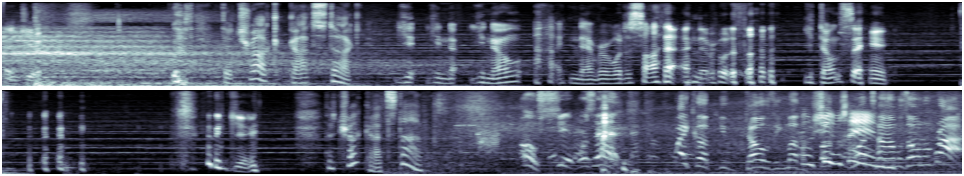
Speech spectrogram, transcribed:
Thank you. The truck got stuck. You, you know, you know, I never would have saw that. I never would have thought. That. You don't say. the Game. The truck got stopped. Oh shit, what's happening? Wake up, you dozy motherfucker. Oh, shit, what's One time was on a ride.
